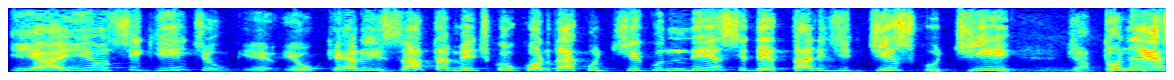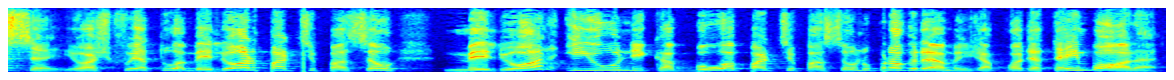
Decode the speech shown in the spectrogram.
E aí é o seguinte: eu, eu, quero exatamente concordar contigo nesse detalhe de discutir. Já estou nessa. Eu acho que foi a tua melhor participação, melhor e única boa participação no programa. E já pode até ir embora.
